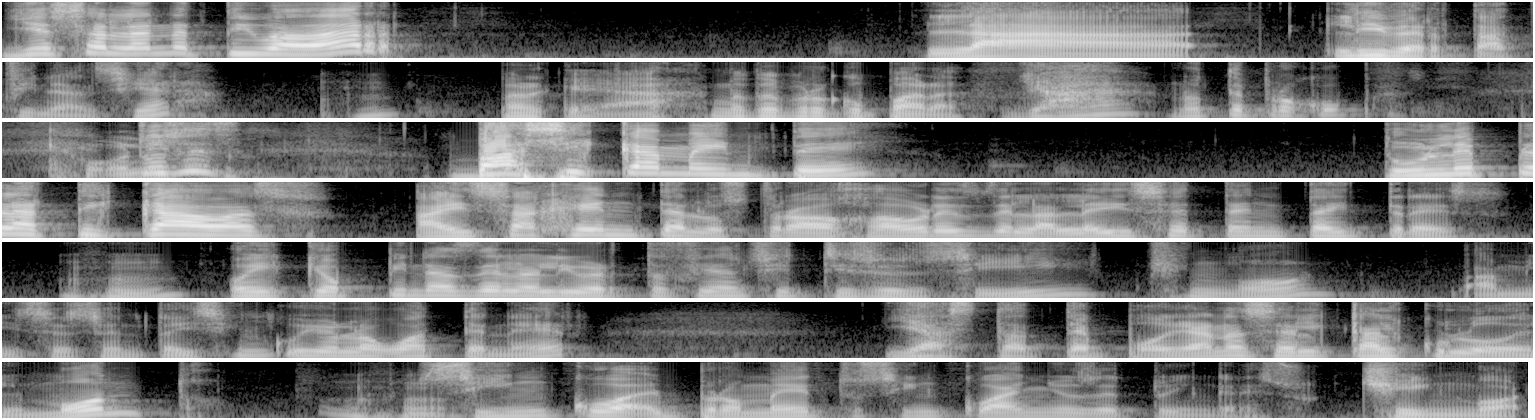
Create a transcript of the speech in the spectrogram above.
Y esa lana te iba a dar la libertad financiera. Para que ah, no te preocuparas. Ya, no te bonito. Entonces, básicamente, tú le platicabas a esa gente, a los trabajadores de la ley 73, Ujú. oye, ¿qué opinas de la libertad financiera? Y te dicen, sí, chingón, a mis 65 yo la voy a tener. Y hasta te podrían hacer el cálculo del monto. Ujú. Cinco, el promedio de tus cinco años de tu ingreso. Chingón.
